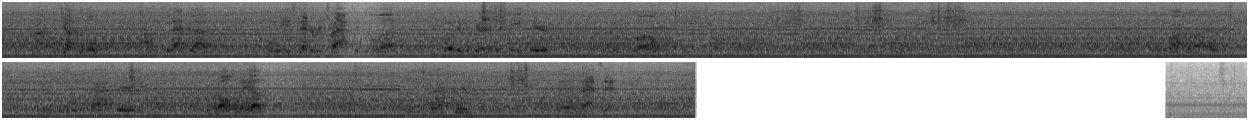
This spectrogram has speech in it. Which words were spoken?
Uh, it's adjustable um, so that uh, when we extend or retract, it will uh, go at different variable speeds here. Nice slow. clockwise, and then a little faster, bring it all the way up, a little bit faster, and that's it.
